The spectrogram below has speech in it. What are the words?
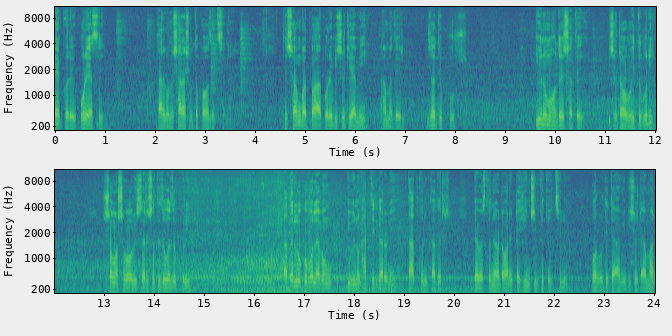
ত্যাগ করে পড়ে আছে। তার কোনো সারা শব্দ পাওয়া যাচ্ছে না। তো সংবাদ পাওয়ার পরে বিষয়টি আমি আমাদের জয়দেবপুর ইউনো মহোদয়ের সাথে বিষয়টা অবহিত করি। সমাজসভা অফিসারের সাথে যোগাযোগ করি। তাদের লোকবল এবং বিভিন্ন ঘাটতির কারণে তাৎক্ষণিক তাদের ব্যবস্থা নেওয়াটা অনেকটা হিমশিম খেতে হচ্ছিল। পরবর্তীতে আমি বিষয়টা আমার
